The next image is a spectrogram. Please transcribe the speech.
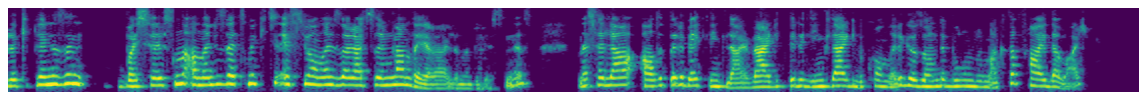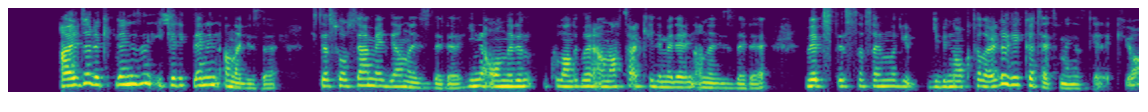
rakiplerinizin başarısını analiz etmek için SEO analiz araçlarından da yararlanabilirsiniz. Mesela aldıkları backlink'ler, verdikleri linkler gibi konuları göz önünde bulundurmakta fayda var. Ayrıca rakiplerinizin içeriklerinin analizi, işte sosyal medya analizleri, yine onların kullandıkları anahtar kelimelerin analizleri, web sitesi tasarımı gibi noktalara da dikkat etmeniz gerekiyor.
